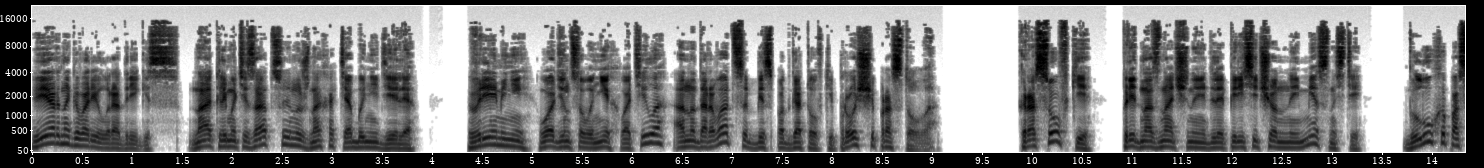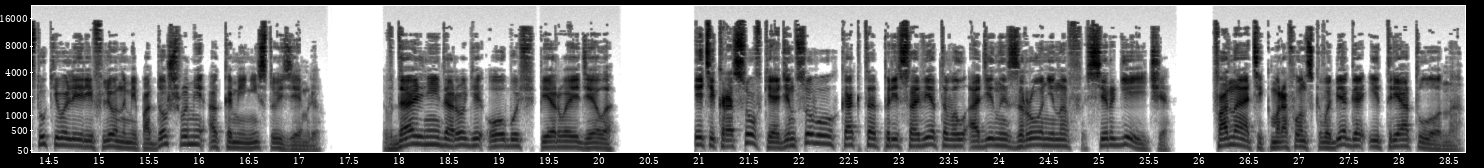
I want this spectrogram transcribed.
«Верно», — говорил Родригес, — «на акклиматизацию нужна хотя бы неделя. Времени у Одинцова не хватило, а надорваться без подготовки проще простого. Кроссовки, предназначенные для пересеченной местности, глухо постукивали рифлеными подошвами о каменистую землю. В дальней дороге обувь — первое дело. Эти кроссовки Одинцову как-то присоветовал один из Ронинов Сергеича, фанатик марафонского бега и триатлона.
